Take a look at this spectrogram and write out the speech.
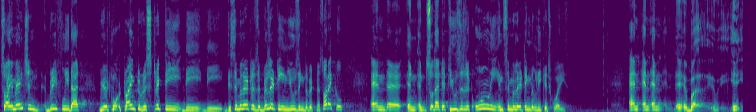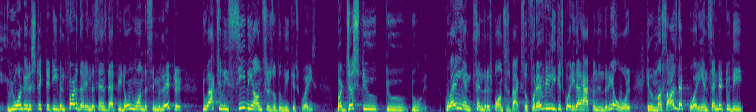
So I mentioned briefly that we are trying to restrict the, the, the, the simulator's ability in using the witness oracle, and, uh, and, and so that it uses it only in simulating the leakage queries. And, and, and uh, but we want to restrict it even further in the sense that we don't want the simulator to actually see the answers of the leakage queries, but just to, to, to query and send the responses back. So for every leakage query that happens in the real world, he'll massage that query and send it to the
